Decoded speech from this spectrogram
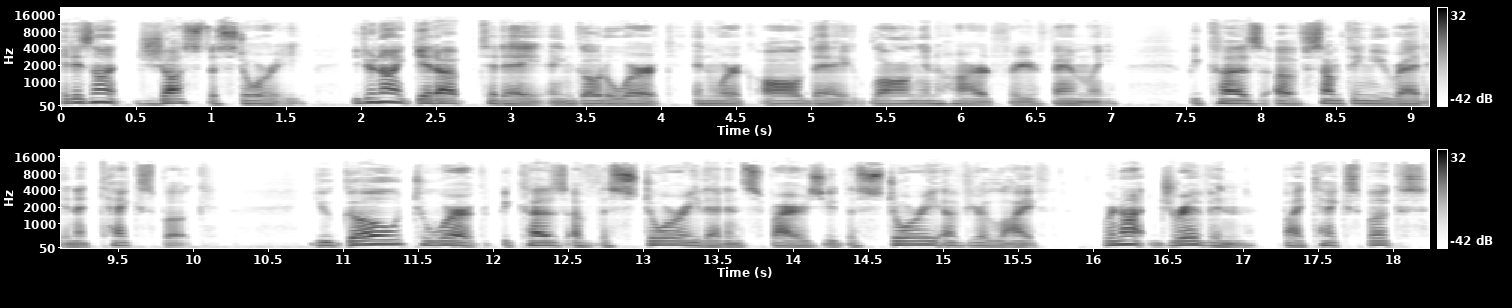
It is not just a story. You do not get up today and go to work and work all day long and hard for your family because of something you read in a textbook. You go to work because of the story that inspires you, the story of your life. We're not driven by textbooks.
